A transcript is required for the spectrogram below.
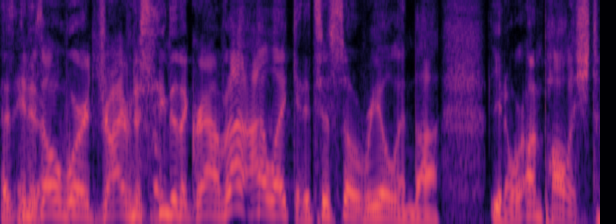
as in yeah. his own words, driving this thing to the ground. But I, I like it. It's just so real and, uh, you know, we're unpolished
